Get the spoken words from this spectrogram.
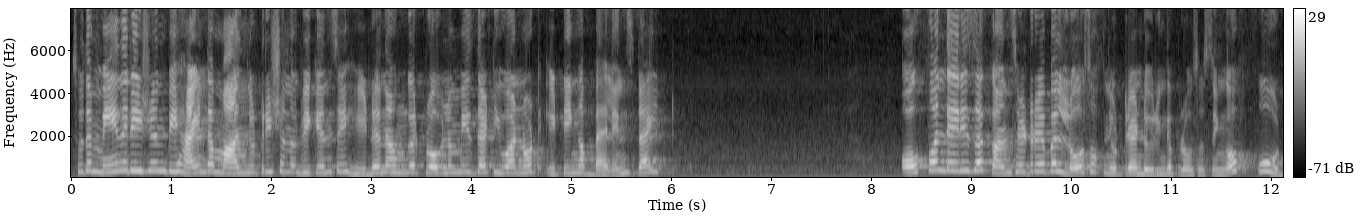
So the main reason behind the malnutrition or we can say hidden hunger problem is that you are not eating a balanced diet. Often there is a considerable loss of nutrient during the processing of food.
